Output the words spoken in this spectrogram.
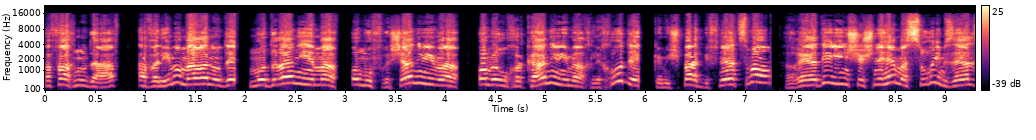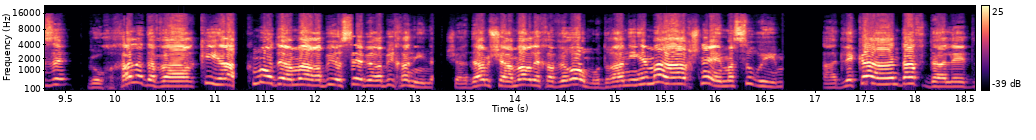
הפכנו דף, אבל אם אמר הנודה מודרני עמך, או מופרשני ממך, או מרוחקני ממך לחודה, כמשפט בפני עצמו, הרי הדין ששניהם אסורים זה על זה. והוכחה לדבר כי ה... כמו דאמר רבי יוסי ברבי חנינא, שאדם שאמר לחברו מודרני המך, שניהם אסורים. עד לכאן דף ד'.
